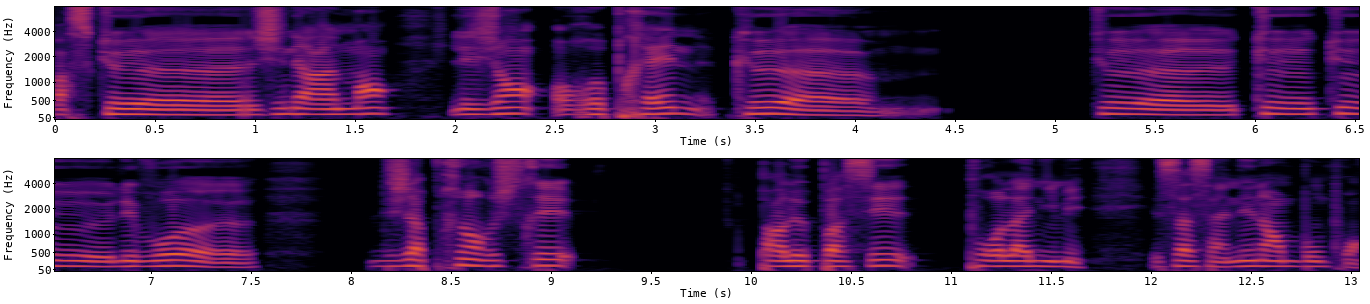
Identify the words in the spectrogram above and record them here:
parce que euh, généralement, les gens reprennent que, euh, que, que, que les voix déjà préenregistrées par le passé pour l'animer. Et ça, c'est un énorme bon point.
